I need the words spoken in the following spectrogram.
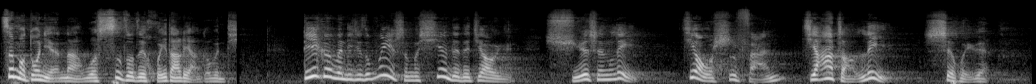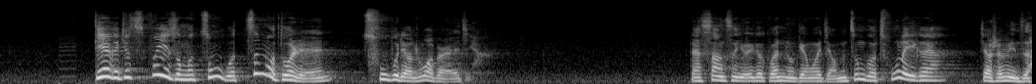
这么多年呢，我试着在回答两个问题。第一个问题就是为什么现在的教育，学生累，教师烦，家长累，社会怨？第二个就是为什么中国这么多人出不了诺贝尔奖？但上次有一个观众跟我讲，我们中国出了一个呀，叫什么名字？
